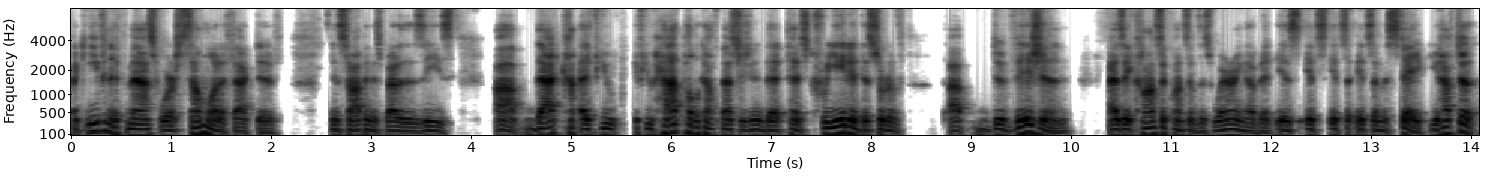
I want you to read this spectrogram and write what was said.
Like even if masks were somewhat effective in stopping the spread of the disease uh, that if you if you have public health messaging that has created this sort of uh, division as a consequence of this wearing of it is it's it's it's a mistake. You have to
